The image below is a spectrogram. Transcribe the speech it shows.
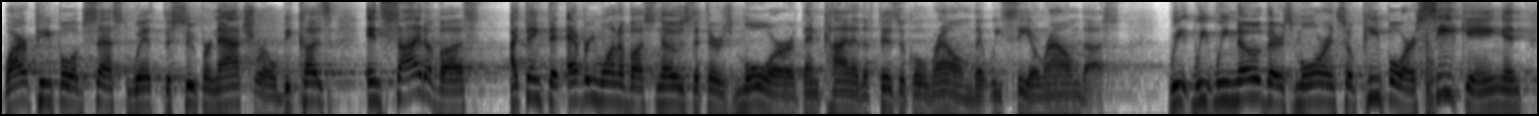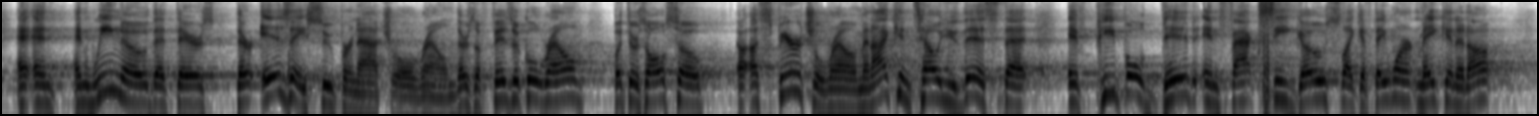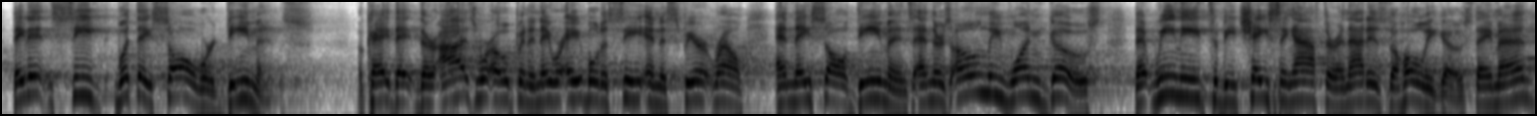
Why are people obsessed with the supernatural? Because inside of us, I think that every one of us knows that there's more than kind of the physical realm that we see around us. We, we, we know there's more, and so people are seeking, and, and, and we know that there's, there is a supernatural realm. There's a physical realm, but there's also a, a spiritual realm. And I can tell you this that if people did, in fact, see ghosts, like if they weren't making it up, they didn't see what they saw were demons. Okay, they, their eyes were open and they were able to see in the spirit realm and they saw demons. And there's only one ghost that we need to be chasing after, and that is the Holy Ghost. Amen?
